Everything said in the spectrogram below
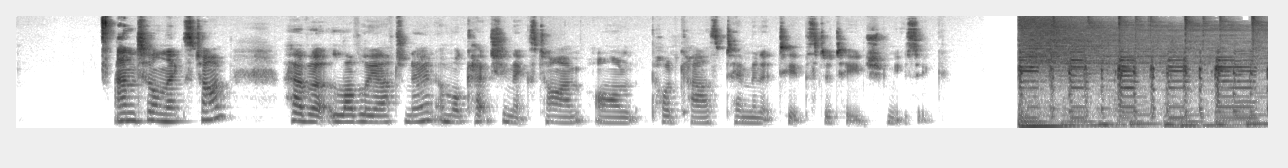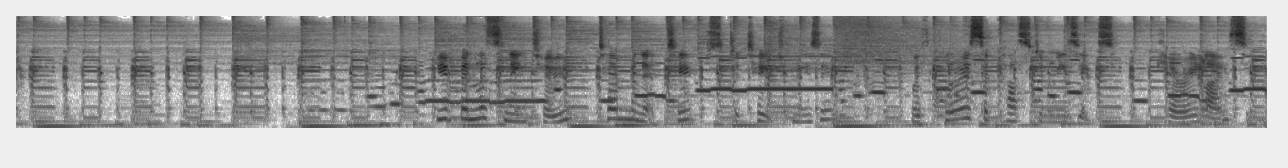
Until next time, have a lovely afternoon, and we'll catch you next time on podcast 10 Minute Tips to Teach Music. You've been listening to 10 Minute Tips to Teach Music with Klerrisa Custom Music's Kerry Lacey.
